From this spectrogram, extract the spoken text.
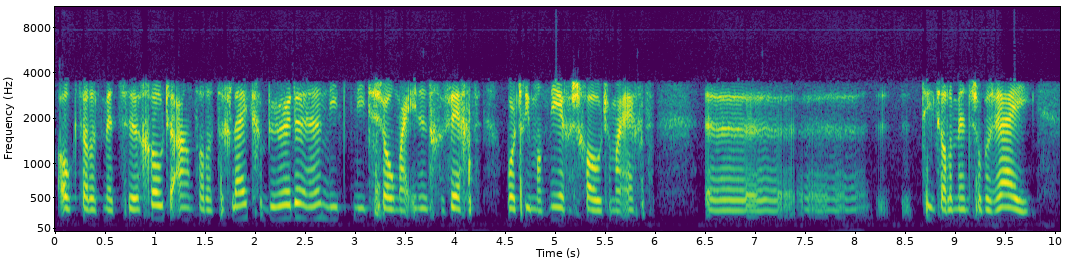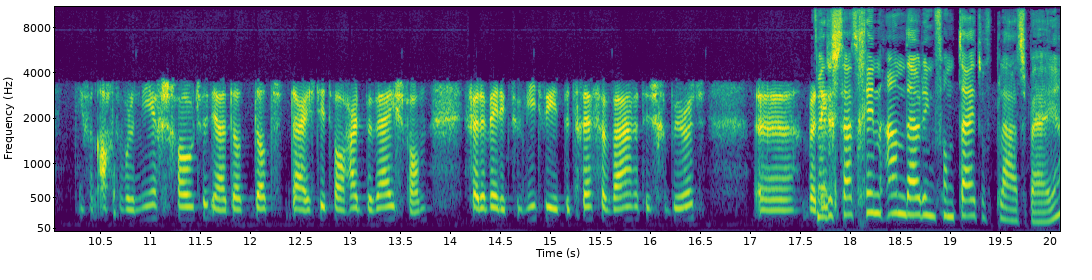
ook dat het met grote aantallen tegelijk gebeurde. Hè. Niet, niet zomaar in het gevecht wordt er iemand neergeschoten, maar echt tientallen mensen op een rij die van achter worden neergeschoten. Ja, dat, dat, daar is dit wel hard bewijs van. Verder weet ik natuurlijk niet wie het betreft, waar het is gebeurd. Uh, nee, er staat geen aanduiding van tijd of plaats bij, hè?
